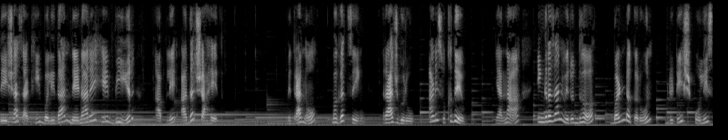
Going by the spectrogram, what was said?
देशासाठी बलिदान देणारे हे वीर आपले आदर्श आहेत. मित्रांनो भगतसिंग राजगुरू आणि सुखदेव यांना इंग्रजांविरुद्ध बंड करून ब्रिटिश पोलीस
